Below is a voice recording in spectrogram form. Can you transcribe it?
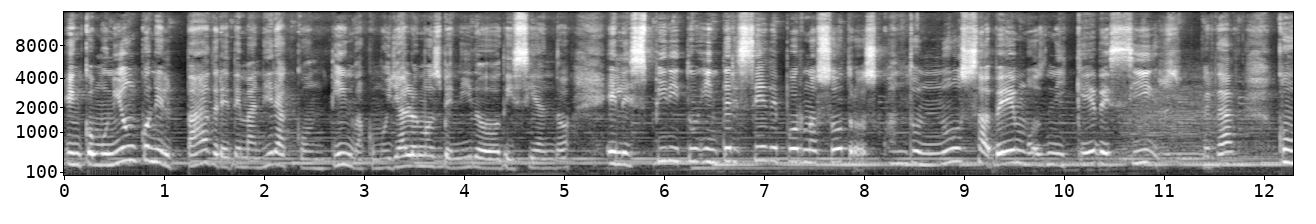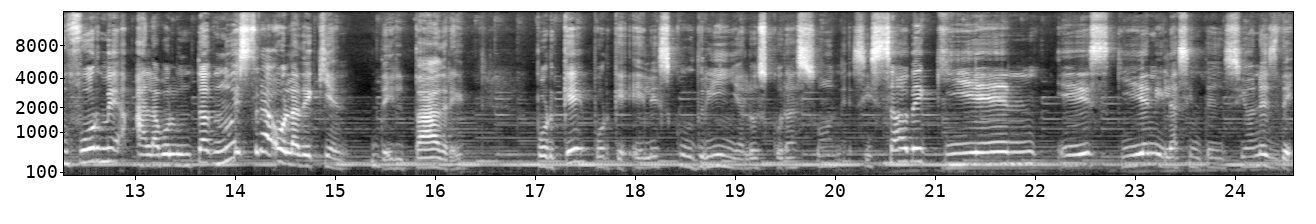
en comunión con el Padre de manera continua, como ya lo hemos venido diciendo, el Espíritu intercede por nosotros cuando no sabemos ni qué decir, ¿verdad? Conforme a la voluntad nuestra o la de quién? Del Padre. ¿Por qué? Porque Él escudriña los corazones y sabe quién es quién y las intenciones de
